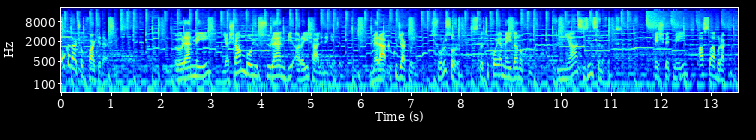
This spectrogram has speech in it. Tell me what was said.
o kadar çok fark edersiniz. Öğrenmeyi yaşam boyu süren bir arayış haline getirin. Merakı kucaklayın, soru sorun, statükoya meydan okuyun. Dünya sizin sınıfınız. Keşfetmeyi asla bırakmayın.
